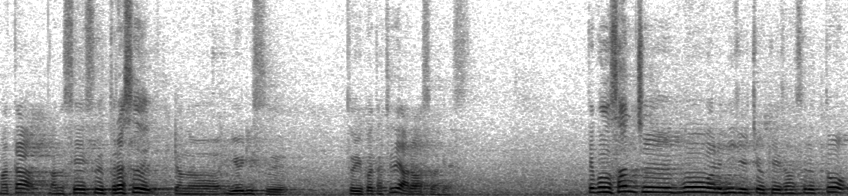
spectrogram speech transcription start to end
またあの整数プラスあの有理数という形で表すわけです。でこの35割る21を計算すると、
